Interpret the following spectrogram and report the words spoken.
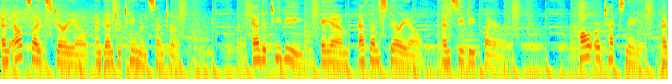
An outside stereo and entertainment center. And a TV, AM, FM stereo, and CD player. Call or text Nate at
